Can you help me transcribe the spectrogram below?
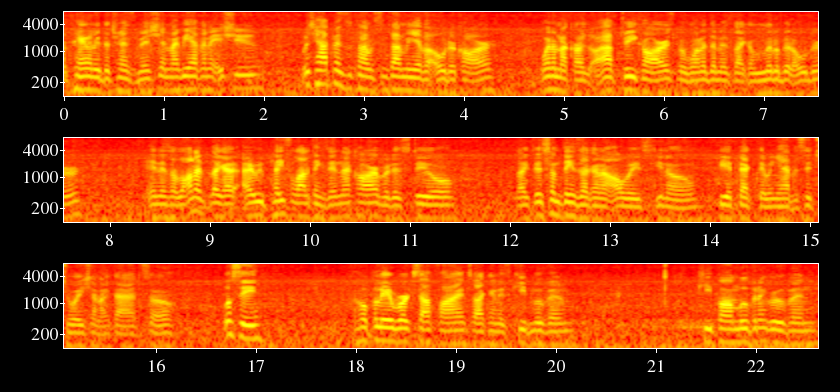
apparently the transmission might be having an issue, which happens sometimes. Sometimes when you have an older car. One of my cars, I have three cars, but one of them is like a little bit older, and there's a lot of like I, I replace a lot of things in that car, but it's still like there's some things that are gonna always you know be affected when you have a situation like that. So we'll see. Hopefully it works out fine, so I can just keep moving keep on moving and grooving.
